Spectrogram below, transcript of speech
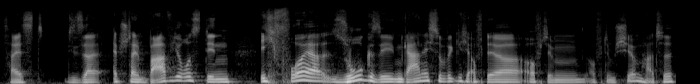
Das heißt, dieser Epstein-Barr-Virus, den ich vorher so gesehen gar nicht so wirklich auf, der, auf, dem, auf dem Schirm hatte,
